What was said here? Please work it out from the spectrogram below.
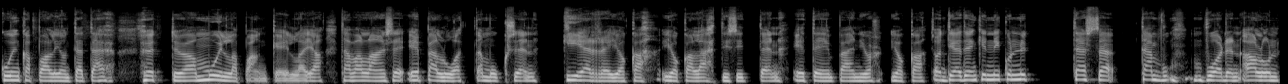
kuinka paljon tätä höttöä on muilla pankeilla ja tavallaan se epäluottamuksen kierre, joka, joka lähti sitten eteenpäin, joka on tietenkin niin kuin nyt tässä tämän vuoden alun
